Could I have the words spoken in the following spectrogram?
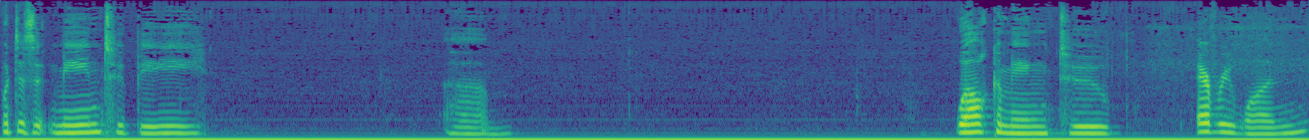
What does it mean to be um, welcoming to everyone,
